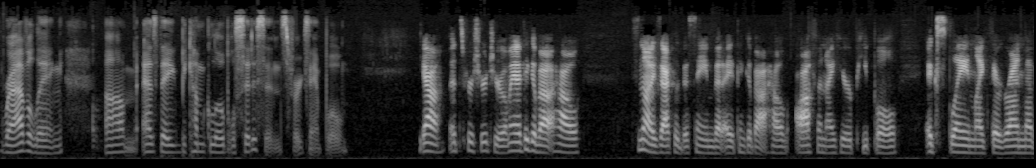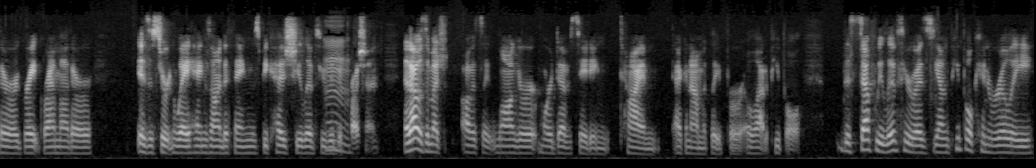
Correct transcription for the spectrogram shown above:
unraveling um, as they become global citizens, for example. Yeah, that's for sure true. I mean, I think about how it's not exactly the same, but I think about how often I hear people explain like their grandmother or great grandmother is a certain way, hangs on to things because she lived through the mm. depression. Now that was a much obviously longer, more devastating time economically for a lot of people. The stuff we live through as young people can really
